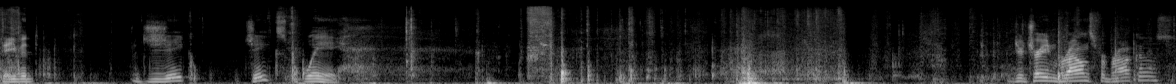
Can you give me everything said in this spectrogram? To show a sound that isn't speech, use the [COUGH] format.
David. Jake. Jake's way. You're trading Browns for Broncos?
